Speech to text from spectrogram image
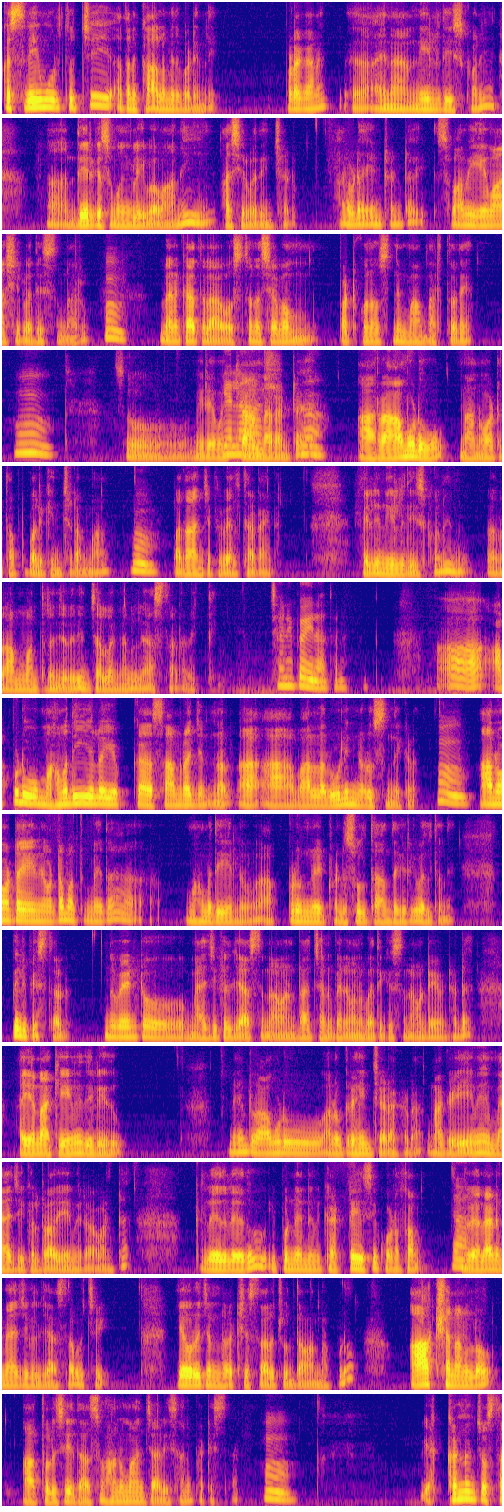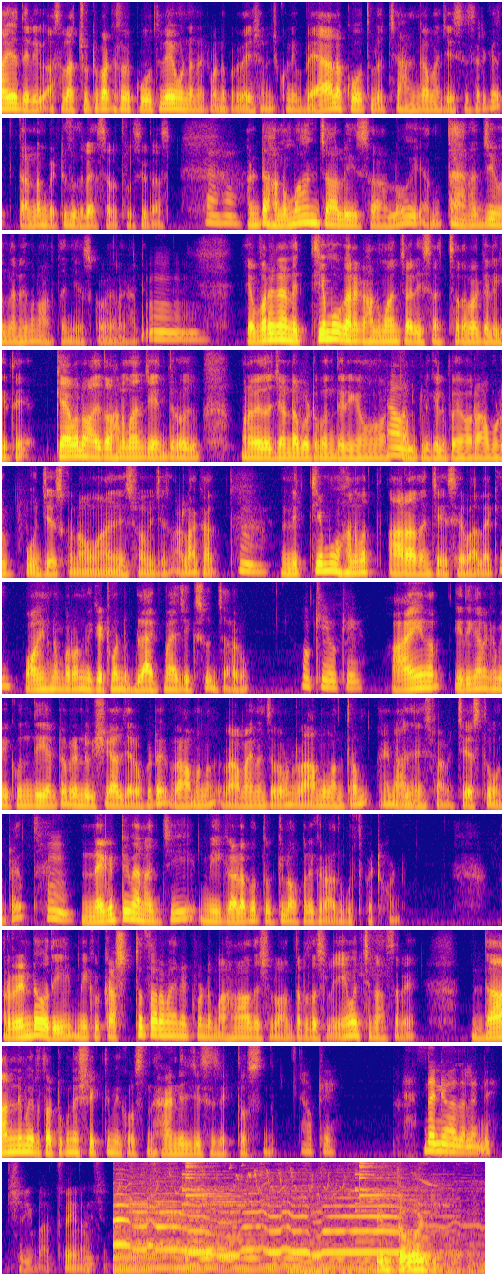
ఒక స్త్రీమూర్తి వచ్చి అతని కాళ్ళ మీద పడింది. పడగానే ఆయన నీళ్ళు తీసుకొని ఆ, దీర్ఘ సుమంగళి భవ అని ఆశీర్వదించాడు. ఆవిడ ఏంటంటే స్వామి ఏం ఆశీర్వదిస్తున్నారు? వెనకాతల వస్తున్న శవం పట్టుకొని వస్తుంది మా భర్తదే. సో మీరేమో ఎలా? ఇట్లా ఆశ- అన్నారంటే ఆ, రాముడు నా నోట తప్పు పలికించడమ్మా పద అని చెప్పి వెళ్తాడు ఆయన. వెళ్ళి నీళ్ళు తీసుకొని రామ మంత్రం చదివి జల్లంగానే లేస్తాడు ఆ వ్యక్తి. చనిపోయిన అతను. అప్పుడు మహమ్మదీయుల యొక్క సామ్రాజ్యం వాళ్ళ రూలింగ్ నడుస్తుంది ఇక్కడ. ఆ. నోట ఈ నోట మొత్తం మీద మహమ్మదీయులు అప్పుడు ఉన్నటువంటి సుల్తాన్ దగ్గరికి వెళ్తుంది. పిలిపిస్తాడు నువ్వేంటో మ్యాజికల్ చేస్తున్నావంట చనిపోయిన మనం బతికిస్తున్నావు అంటే ఏమిటంటే అయ్యా నాకేమీ తెలియదు నేను రాముడు అనుగ్రహించాడు అక్కడ. నాకు ఏమీ మ్యాజికల్ రావు ఏమీ రావు అంటే లేదు లేదు ఇప్పుడు నేను నేను కట్టేసి కొడతాం. నువ్వు ఎలాంటి మ్యాజికల్ చేస్తావో చెయ్యి. ఎవరు వచ్చి నన్ను రక్షిస్తారో చూద్దాం అన్నప్పుడు ఆ క్షణంలో ఆ తులసీదాసు హనుమాన్ చాలీసాను పఠిస్తాడు. ఎక్కడి నుంచి వస్తాయో తెలియదు. అసలు ఆ చుట్టుపక్కల అసలు కోతులే ఉండనటువంటి ప్రదేశం నుంచి కొన్ని వేల కోతులు వచ్చి హంగామా చేసేసరికి దండం పెట్టి వదిలేస్తాడు తులసీదాస్. అంటే హనుమాన్ చాలీసాలో ఎంత ఎనర్జీ ఉందనేది మనం అర్థం చేసుకోగలగాలి. ఎవరైనా నిత్యము కనుక హనుమాన్ చాలీసా చదవగలిగితే కేవలం ఏదో హనుమాన్ జయంతి రోజు మనం ఏదో జెండా పట్టుకొని తిరిగాము టెంపుల్కి వెళ్ళిపోయాము రాముడు పూజ చేసుకున్నాము ఆంజనేయ స్వామి చేసుకున్నాం అలా కాదు. నిత్యము హనుమత్ ఆరాధన చేసే వాళ్ళకి పాయింట్ నెంబర్ వన్ మీకు ఎటువంటి బ్లాక్ మ్యాజిక్స్ జరగవు. Okay okay. ఆయన ఇది కనుక మీకు ఉంది అంటే రెండు విషయాలు జరగవు. ఒకటి రామను రామాయణం చదవడం రామ మంత్రం అండ్ ఆంజనేయ స్వామి చేస్తూ ఉంటే నెగటివ్ ఎనర్జీ మీ గడప తొక్కి లోపలికి రాదు గుర్తుపెట్టుకోండి. రెండవది మీకు కష్టతరమైనటువంటి మహాదశలు అంతర్దశలు ఏమొచ్చినా సరే దాన్ని మీరు తట్టుకునే శక్తి మీకు వస్తుంది హ్యాండిల్ చేసే శక్తి వస్తుంది. ఓకే. ధన్యవాదాలండి. శ్రీమాత్రే నమః. దీన్ని తవ్వండి.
